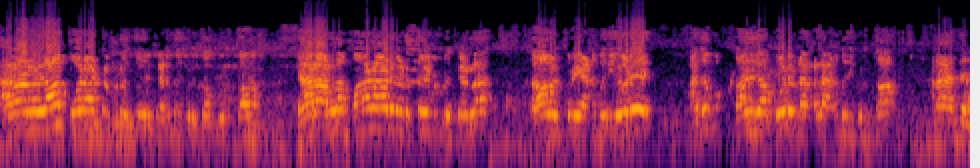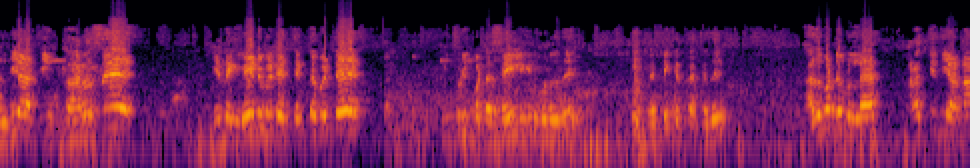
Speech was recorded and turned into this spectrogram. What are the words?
யாரெல்லாம் போராட்டம் நடத்துவதற்கு அனுமதி கொடுத்தோம் கொடுத்தோம். யாரெல்லாம் மாநாடு நடத்த வேண்டும் இருக்கிறார்களோ காவல்துறை அனுமதியோடு அதுவும் பாதுகாப்போடு நாங்கள் அனுமதி கொடுத்தோம். ஆனா அந்த இந்தியா திமுக அரசு இன்றைக்கு வேண்டுமென்றே திட்டமிட்டு இப்படிப்பட்ட செயலில் ஈடுபடுவது கண்டிக்கத்தக்கது. அது மட்டும் இல்ல அனைத்து இந்திய அண்ணா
